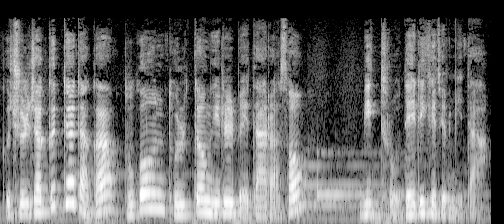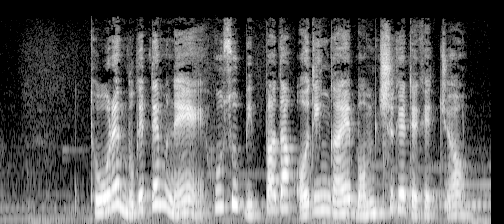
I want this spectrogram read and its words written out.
그 줄자 끝에다가 무거운 돌덩이를 매달아서 밑으로 내리게 됩니다. 돌의 무게 때문에 호수 밑바닥 어딘가에 멈추게 되겠죠.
